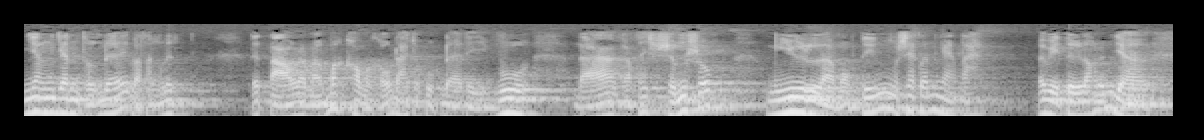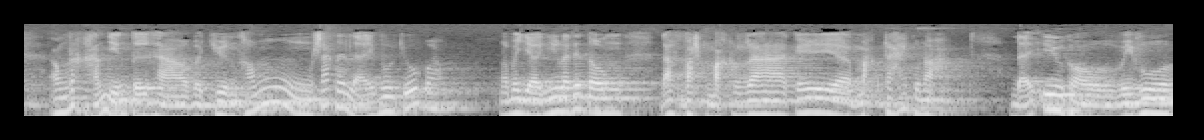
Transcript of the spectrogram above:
nhân danh thượng đế và thần linh. Để tạo ra nỗi bất không và khổ đau cho cuộc đời thì vua đã cảm thấy sửng sốt như là một tiếng sét đánh ngang tai bởi vì từ đó đến giờ, ông rất hãnh diện tự hào về truyền thống sát thế lệ vua chúa của ông. Mà bây giờ như lai thế tôn đã vạch mặt ra cái à, mặt trái của nó để yêu cầu vị vua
